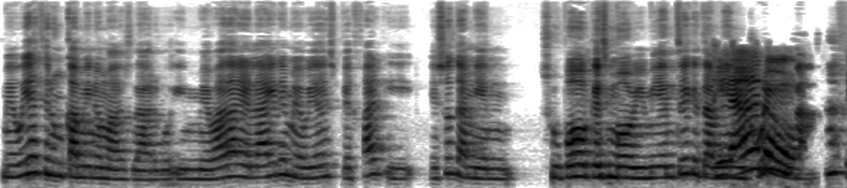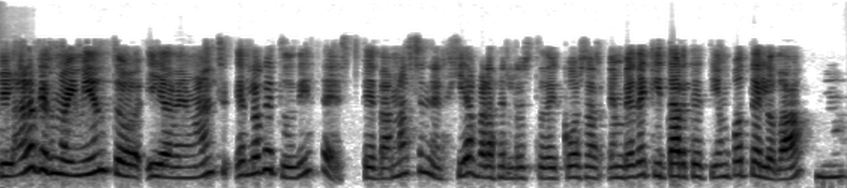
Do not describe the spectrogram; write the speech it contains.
me voy a hacer un camino más largo y me va a dar el aire, me voy a despejar y eso también supongo que es movimiento y que también claro, claro que es movimiento y además es lo que tú dices, te da más energía para hacer el resto de cosas, en vez de quitarte tiempo te lo da mm.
